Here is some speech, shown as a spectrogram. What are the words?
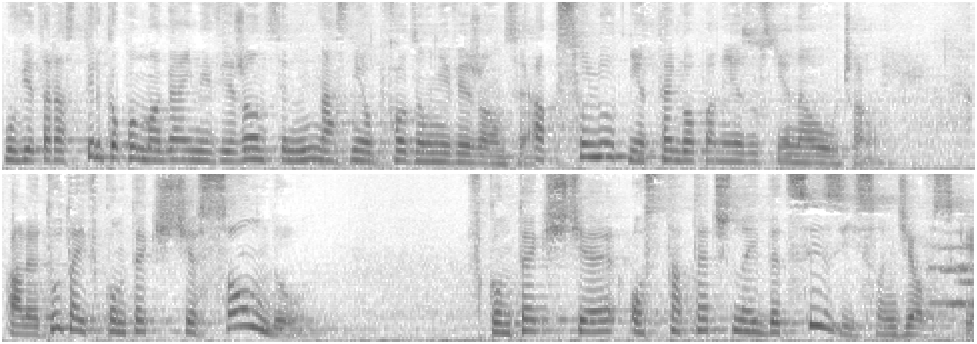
mówię teraz tylko pomagajmy wierzącym, nas nie obchodzą niewierzący. Absolutnie tego Pan Jezus nie nauczał. Ale tutaj w kontekście sądu, w kontekście ostatecznej decyzji sądziowskiej,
